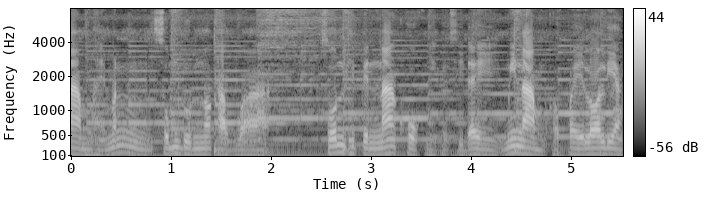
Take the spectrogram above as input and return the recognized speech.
น้ำให้มันสมดุลเนาะครับว่าโซนที่เป็นหน้าโคกนี่ก็สิได้มีน้ำเข้าไปรอเลี้ยง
